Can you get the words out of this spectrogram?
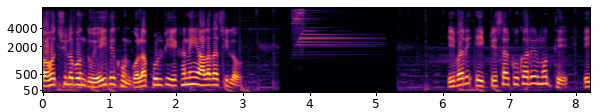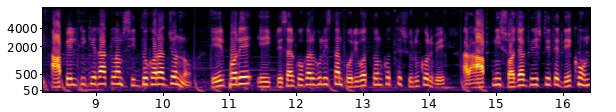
সহজ ছিল বন্ধু, এই দেখুন, গোলাপ ফুলটি এখানেই আলাদা ছিল। এবারে এই প্রেসার কুকারের মধ্যে এই আপেলটিকে রাখলাম সিদ্ধ করার জন্য। এরপরে এই প্রেসার কুকারগুলি স্থান পরিবর্তন করতে শুরু করবে। আর আপনি সজাগ দৃষ্টিতে দেখুন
